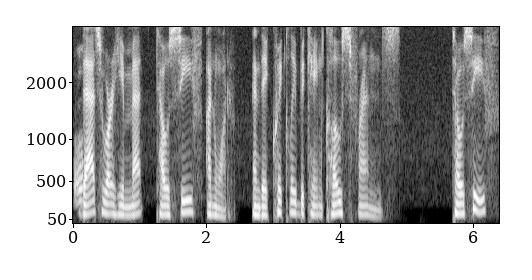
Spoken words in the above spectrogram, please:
Oh. That's where he met Tausif Anwar, and they quickly became close friends. Tausif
